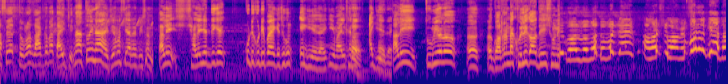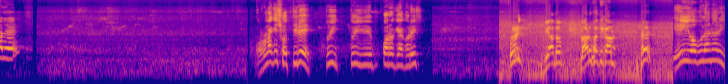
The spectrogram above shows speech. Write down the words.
আছে তোমরা যা করবা তাই ঠিক। না তুই না তুই আমার চেয়ারের পিছনে। তাহলে সালিশের দিকে কুটি কুটি পায়ে কিছুক্ষণ এগিয়ে যায় কি মাইল খালি হ্যাঁ, এগিয়ে যায়। তাহলে তুমি হলো ঘটনাটা খুলি কাও দেই শুনি। বলব মতবর সাহেব আমার স্বামী পরকিয়া করে। ঘটনা কি সত্যি রে? তুই তুই পরকিয়া করিস? বিয়াদব নাড়ু ভাতি কাম। হ্যাঁ? এই অবলা নারী?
